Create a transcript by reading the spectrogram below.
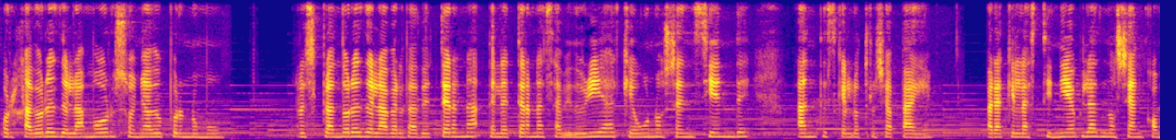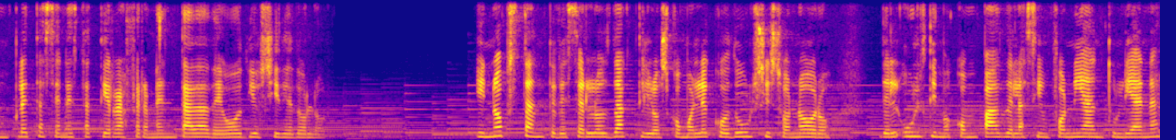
forjadores del amor soñado por Numu, resplandores de la verdad eterna, de la eterna sabiduría que uno se enciende antes que el otro se apague, para que las tinieblas no sean completas en esta tierra fermentada de odios y de dolor. Y no obstante de ser los dáctilos como el eco dulce y sonoro del último compás de la sinfonía antuliana,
